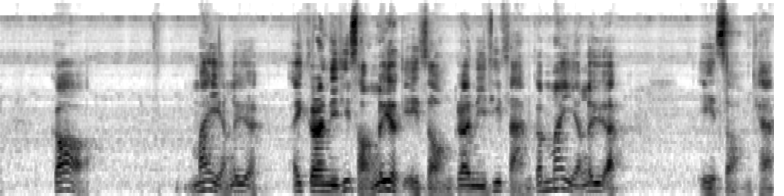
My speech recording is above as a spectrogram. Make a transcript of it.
3 ก็ไม่ยังเลือกไอ้กรณีที่ 2 เลือก A 2กรณีที่ 3 ก็ไม่ยังเลือก A 2ครับ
